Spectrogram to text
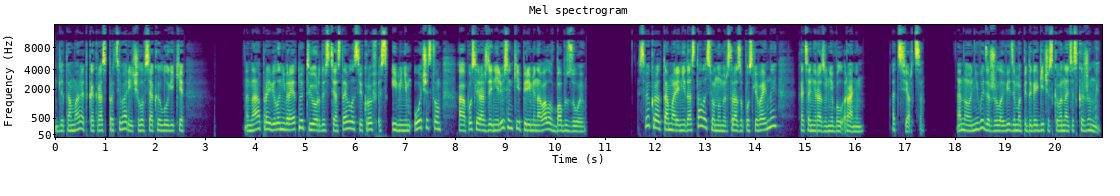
Для Тамары это как раз противоречило всякой логике. Она проявила невероятную твердость, оставила свекровь с именем-отчеством, а после рождения Люсеньки переименовала в бабу. Свекра Тамаре не досталось, он умер сразу после войны, хотя ни разу не был ранен. От сердца. Оно не выдержало, видимо, педагогического натиска жены.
